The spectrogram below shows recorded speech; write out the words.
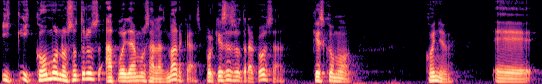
y, y cómo nosotros apoyamos a las marcas? Porque esa es otra cosa, que es como, coño, eh,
